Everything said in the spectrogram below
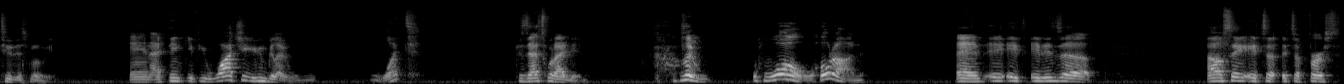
to this movie. And I think if you watch it, you're gonna be like, "What?" Because that's what I did. I was like, "Whoa, hold on!" And it, it, it is a, I'll say it's a it's a first.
